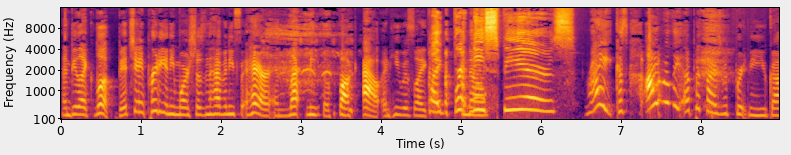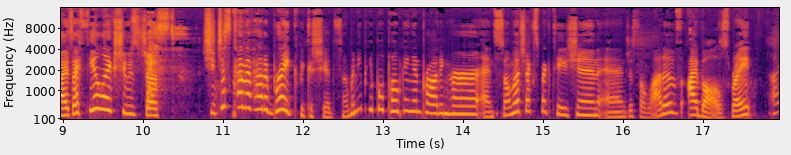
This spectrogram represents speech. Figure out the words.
and be like, look, bitch ain't pretty anymore. She doesn't have any f- hair and let me the fuck out. And he was like, like Britney no. Spears. Right, because I really empathize with Britney, you guys. I feel like she was just, she just kind of had a break because she had so many people poking and prodding her and so much expectation and just a lot of eyeballs, right? I,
